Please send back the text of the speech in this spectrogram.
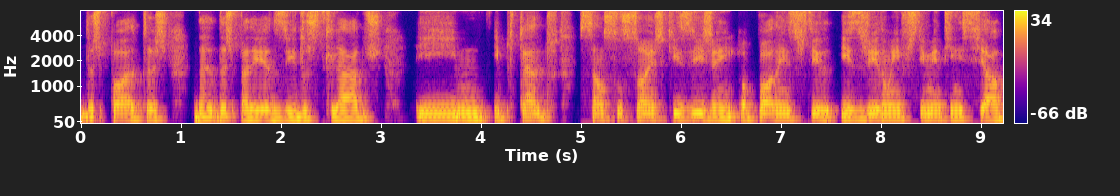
das, portas, das paredes e dos telhados, e, e, portanto, são soluções que exigem ou podem existir, exigir um investimento inicial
